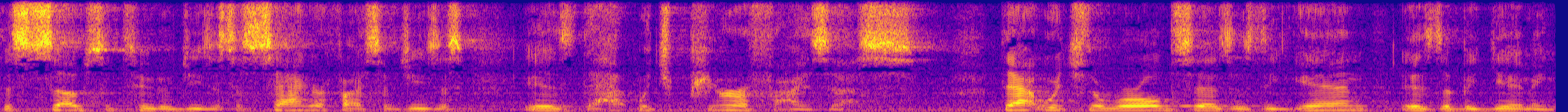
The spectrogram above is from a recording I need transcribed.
the substitute of Jesus, the sacrifice of Jesus, is that which purifies us. That which the world says is the end is the beginning.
